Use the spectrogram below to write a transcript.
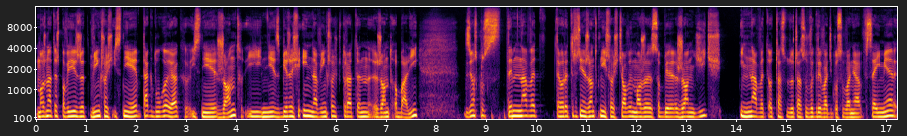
można też powiedzieć, że większość istnieje tak długo, jak istnieje rząd i nie zbierze się inna większość, która ten rząd obali. W związku z tym nawet teoretycznie rząd mniejszościowy może sobie rządzić i nawet od czasu do czasu wygrywać głosowania w Sejmie,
